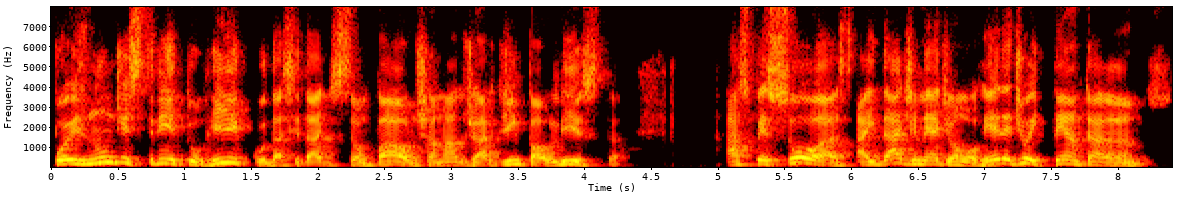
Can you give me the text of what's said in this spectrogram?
Pois num distrito rico da cidade de São Paulo, chamado Jardim Paulista, as pessoas, a idade média ao morrer é de 80 anos.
